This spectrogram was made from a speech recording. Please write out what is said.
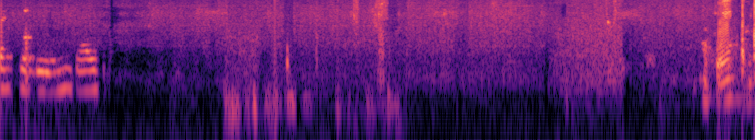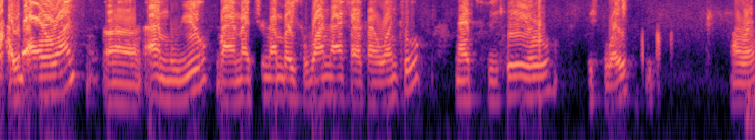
back again, guys. Okay. Hello everyone. Uh, I'm Yu. My metric number is one nine five five one two. Nice to see you this way. Alright.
